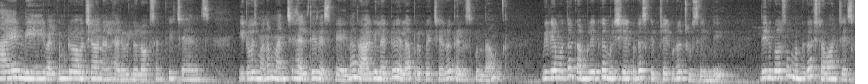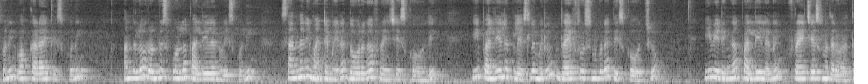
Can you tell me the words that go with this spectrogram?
హాయ్ అండి వెల్కమ్ టు అవర్ ఛానల్ హరివిల్లు లాక్స్ అండ్ కిచెన్స్. ఈరోజు మనం మంచి హెల్తీ రెసిపీ అయిన రాగి లడ్డు ఎలా ప్రిపేర్ చేయాలో తెలుసుకుందాం. వీడియో మొత్తం కంప్లీట్గా మిస్ చేయకుండా స్కిప్ చేయకుండా చూసేయండి. దీనికోసం ముందుగా స్టవ్ ఆన్ చేసుకొని ఒక కడాయి తీసుకొని అందులో రెండు స్పూన్ల పల్లీలను వేసుకొని సన్నని మంట మీద దోరగా ఫ్రై చేసుకోవాలి. ఈ పల్లీల ప్లేస్లో మీరు డ్రై ఫ్రూట్స్ని కూడా తీసుకోవచ్చు. ఈ విధంగా పల్లీలను ఫ్రై చేసుకున్న తర్వాత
